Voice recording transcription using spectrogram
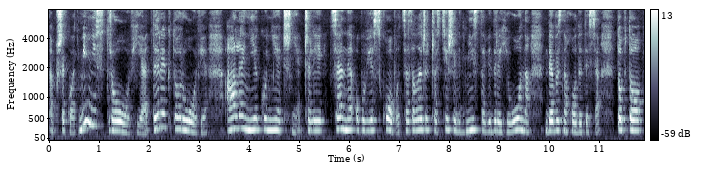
наприклад, міністров'я, директоров'я, але не конечні, чилі це не обов'язково, це залежить частіше від міста, від регіону, де ви знаходитеся. Тобто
